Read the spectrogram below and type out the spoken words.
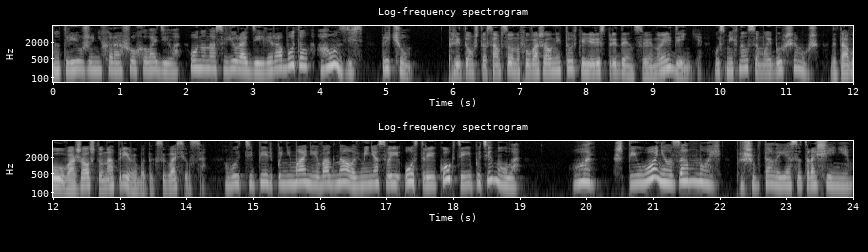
Внутри уже нехорошо холодило. Он у нас в юроделе работал, а он здесь при чем? При том, что Самсонов уважал не только юриспруденцию, но и деньги, усмехнулся мой бывший муж. До того уважал, что на приработок согласился. Вот теперь понимание вогнало в меня свои острые когти и потянуло. «Он шпионил за мной!» — прошептала я с отвращением.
